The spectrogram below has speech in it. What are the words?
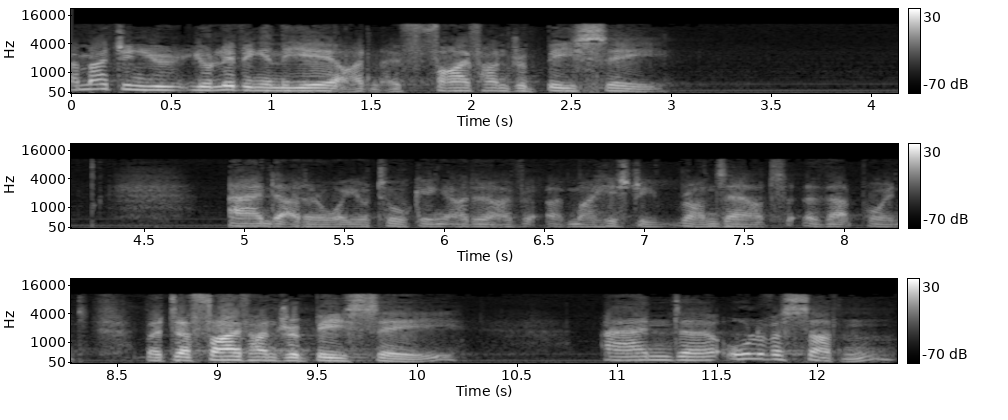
Imagine you, you're living in the year, I don't know, 500 BC. And I don't know what you're talking, I don't know, uh, my history runs out at that point. But uh, 500 BC, and uh, all of a sudden,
